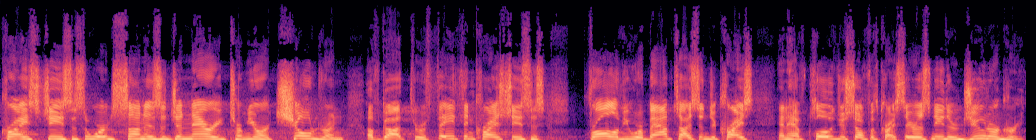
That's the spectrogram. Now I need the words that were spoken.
Christ Jesus. The word son is a generic term. You are children of God through faith in Christ Jesus. For all of you were baptized into Christ and have clothed yourself with Christ. There is neither Jew nor Greek,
